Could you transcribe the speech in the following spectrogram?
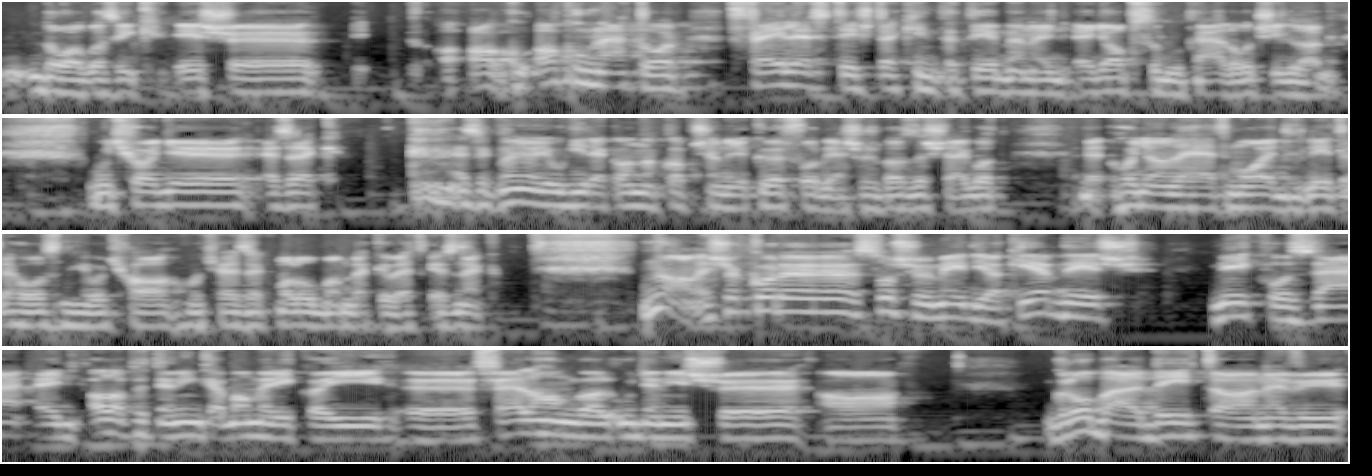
dolgozik, és akkumulátor fejlesztés tekintetében egy, egy abszolút álló csillag. Úgyhogy ezek ezek nagyon jó hírek annak kapcsán, hogy a körforgásos gazdaságot hogyan lehet majd létrehozni, hogyha, hogyha ezek valóban bekövetkeznek. Na, és akkor social media kérdés, méghozzá egy alapvetően inkább amerikai felhanggal, ugyanis a Global Data nevű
